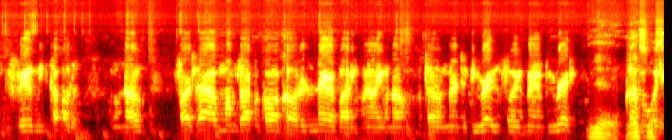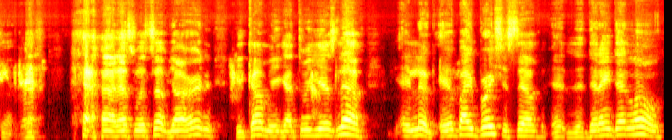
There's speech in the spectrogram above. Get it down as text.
You feel me? Koda. You know? First album I'm dropping called Koda than everybody, man. You know? Tell them, man, just be ready for you, man. Be ready. Yeah, that's Coming what's up. That's, that's what's up. Y'all heard it. He coming. He got three years left. hey, look, everybody brace yourself. That, that- that ain't that long.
